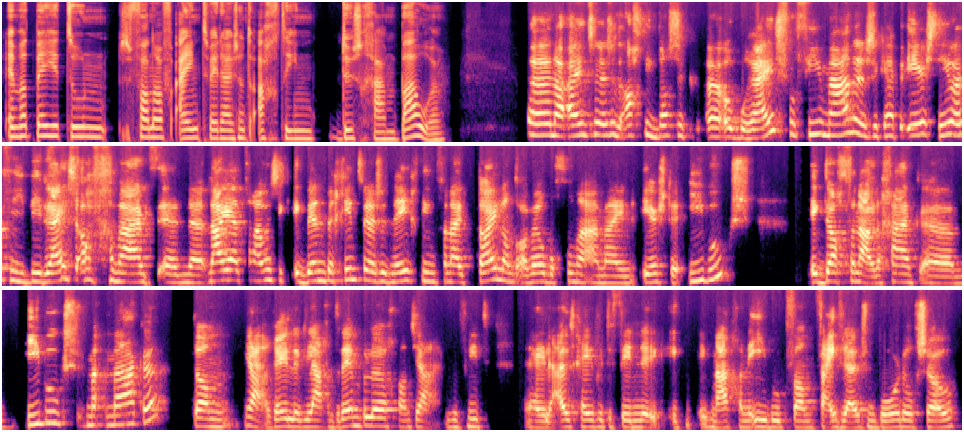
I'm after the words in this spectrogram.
En wat ben je toen vanaf eind 2018 dus gaan bouwen? Uh, nou, eind 2018 was ik uh, op reis voor vier maanden. Dus ik heb eerst heel even die reis afgemaakt. En uh, nou ja, trouwens, ik, ik ben begin 2019 vanuit Thailand al wel begonnen aan mijn eerste e-books. Ik dacht van nou, dan ga ik ehm, e-books ma maken. Dan ja, redelijk laagdrempelig. Want ja, ik hoef niet een hele uitgever te vinden. Ik, ik, ik maak gewoon een e-book van 5000 woorden of zo.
